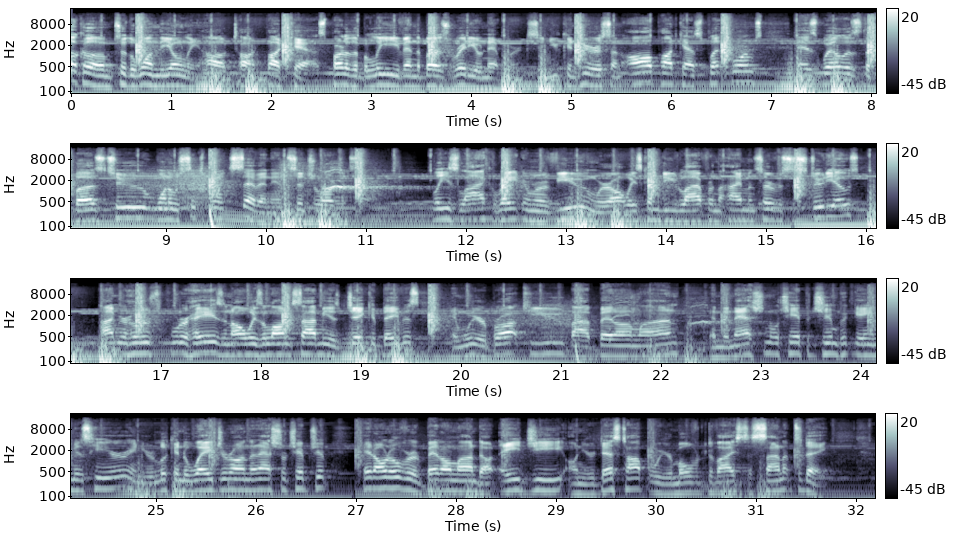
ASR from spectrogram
Welcome to the one, the only Hog Talk podcast, part of the Believe and the Buzz radio networks. And you can hear us on all podcast platforms as well as the Buzz 2 106.7 in Central Arkansas. Please like, rate, and review. And we're always coming to you live from the Hyman Services studios. I'm your host, Porter Hayes, and always alongside me is Jacob Davis. And we are brought to you by Bet Online. And the national championship game is here, and you're looking to wager on the national championship. Head on over to betonline.ag on your desktop or your mobile device to sign up today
